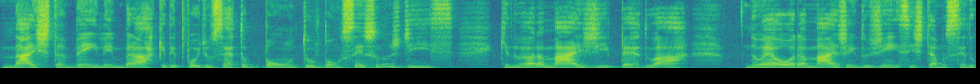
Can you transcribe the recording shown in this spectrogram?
mas também lembrar que depois de um certo ponto, o bom senso nos diz que não é hora mais de perdoar, não é hora de indulgência, estamos sendo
